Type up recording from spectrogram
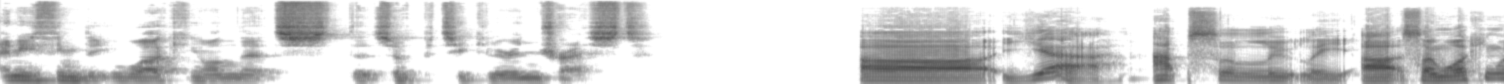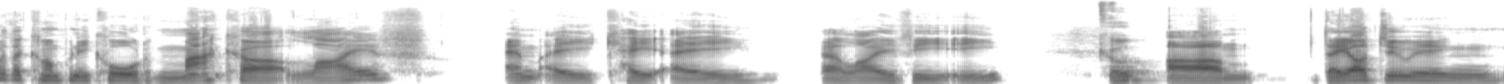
anything that you're working on that's that's of particular interest. Uh, yeah, absolutely. Uh, so I'm working with a company called Maka Live, M A K A L I V E. Cool. Um, they are doing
